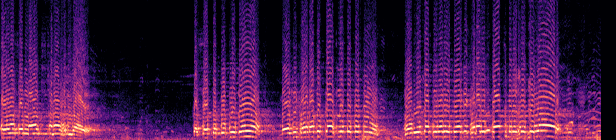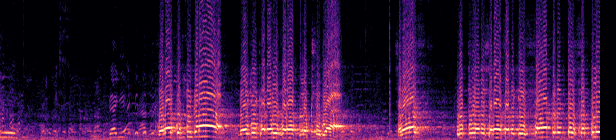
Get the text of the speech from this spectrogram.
पाऊस आणि रोग सुरू झालेला आहे. कशा तब्येत येतो? मॅगी खाण्याचं का असलं तब्येती दोन मिनिटापूर्वी मॅगी खाणार पाच मिनिट तयार. चला कुस्ती करा. मॅगी खाणारे जरा लक्ष द्या. सरस. पृथ्वी आणि शनासाने के सात मिनिट संपले.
